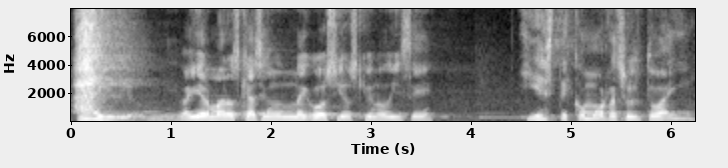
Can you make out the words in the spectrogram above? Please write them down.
Ay, Dios mío, hay hermanos que hacen unos negocios que uno dice, ¿y este cómo resultó ahí?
